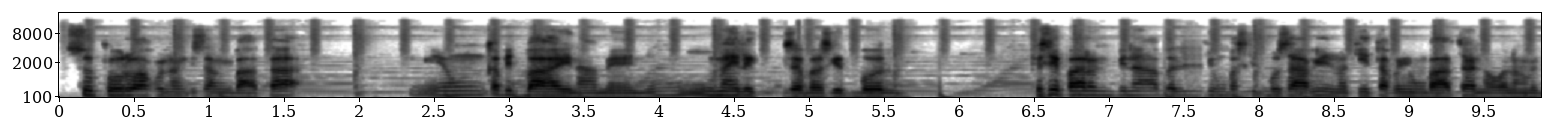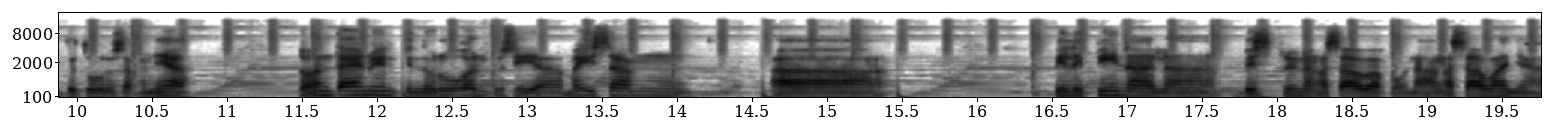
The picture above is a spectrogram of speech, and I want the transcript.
So, turo ako ng isang bata. Yung kapitbahay namin, yung mahilig sa basketball. Kasi parang binabalik yung basketball sa akin. Nakita ko yung bata na walang nagtuturo sa kanya. So, ang time yun, tinuruan ko siya. May isang uh, Pilipina na best friend ng asawa ko na ang asawa niya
